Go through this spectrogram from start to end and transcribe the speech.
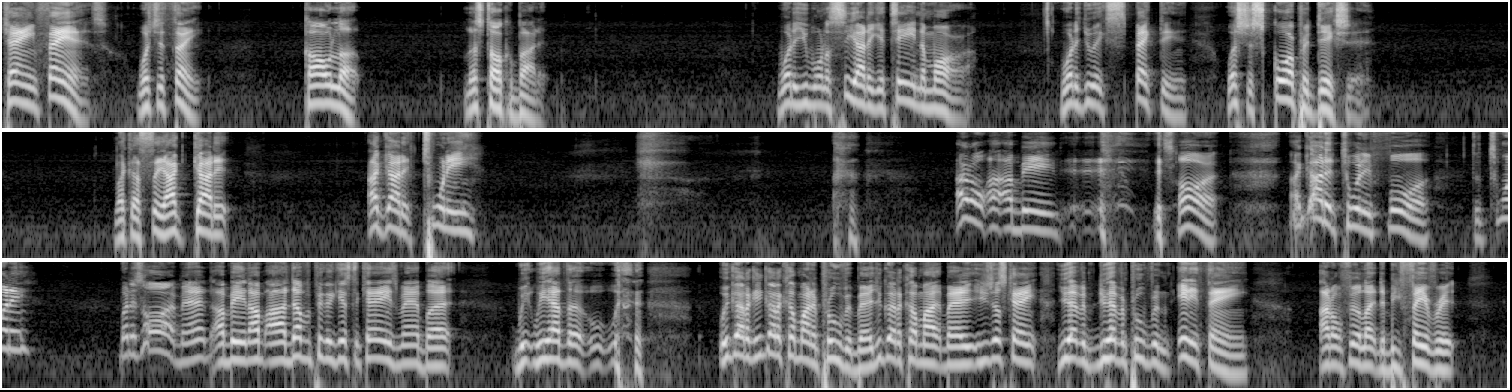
Cane fans, what you think? Call up. Let's talk about it. What do you want to see out of your team tomorrow? What are you expecting? What's your score prediction? Like I say, I got it I got it 20. I don't, I, I mean, it's hard. I got it 24 to 20, but it's hard, man. I mean, I'm, I never pick against the Canes, man, but we, we have to. we gotta you gotta come out and prove it, man. You gotta come out, man. You just can't. You haven't you haven't proven anything. I don't feel like to be favorite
